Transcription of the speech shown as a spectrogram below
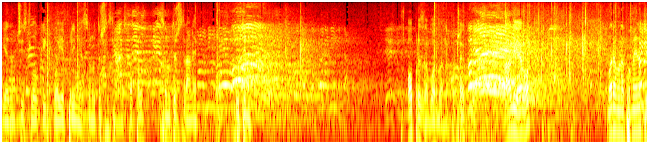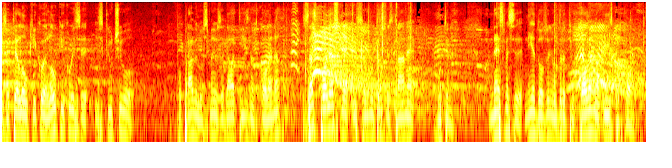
jedan čist low kick koji je primjen sa unutrašnje strane stopala, sa unutrašnje strane Butina. Oprezna borba na početku, ali evo, Moramo napomenuti za te low kickove. Low kickovi se isključivo po pravilu smeju zadavati iznad kolena sa spoljašnje i sa unutrašnje strane butine. Ne sme se, nije dozvoljeno udarati u koleno i ispod kolena.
